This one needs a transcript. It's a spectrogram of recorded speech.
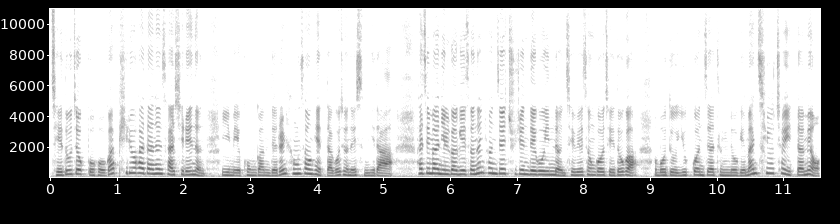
제도적 보호가 필요하다는 사실에는 이미 공감대를 형성했다고 전했습니다. 하지만 일각에서는 현재 추진되고 있는 재외선거 제도가 모두 유권자 등록에만 치우쳐 있다며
